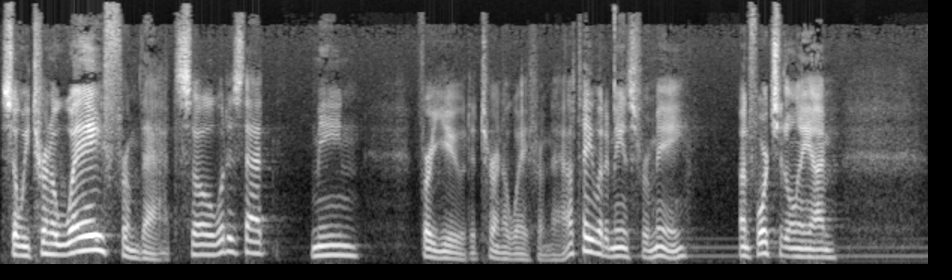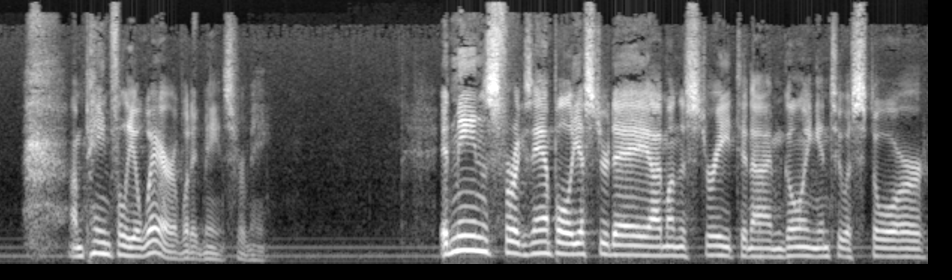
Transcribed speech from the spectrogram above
So we turn away from that. So, what does that mean for you to turn away from that? I'll tell you what it means for me. Unfortunately, I'm, I'm painfully aware of what it means for me. It means, for example, yesterday I'm on the street and I'm going into a store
